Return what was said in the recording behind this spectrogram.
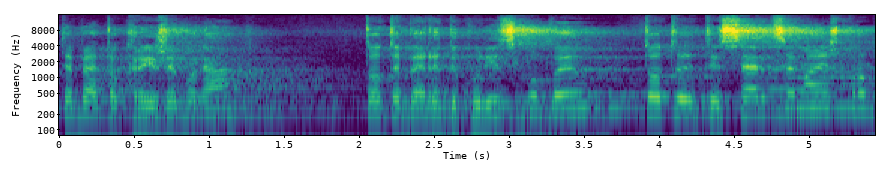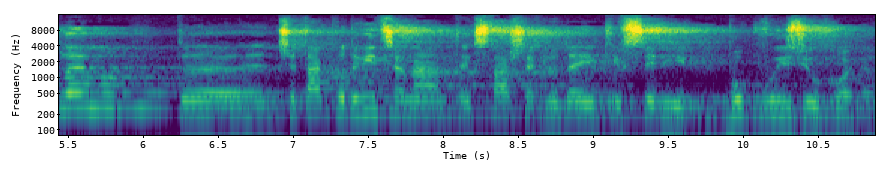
тебе то крижі болять, то тебе редикуліт схопив, то ти, ти серце маєш проблему. Т- Чи так подивіться на тих старших людей, які в селі букву Ізю ходять.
